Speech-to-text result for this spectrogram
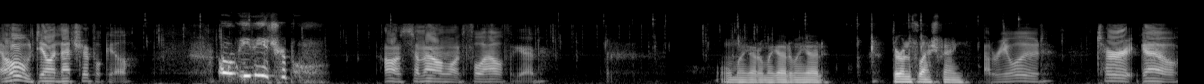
Oh, Dylan, that triple kill. Oh, he made a triple. Oh, somehow I'm on full health again. Oh my god, oh my god, oh my god. Throwing a flashbang. I'll reload. Turret, go.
